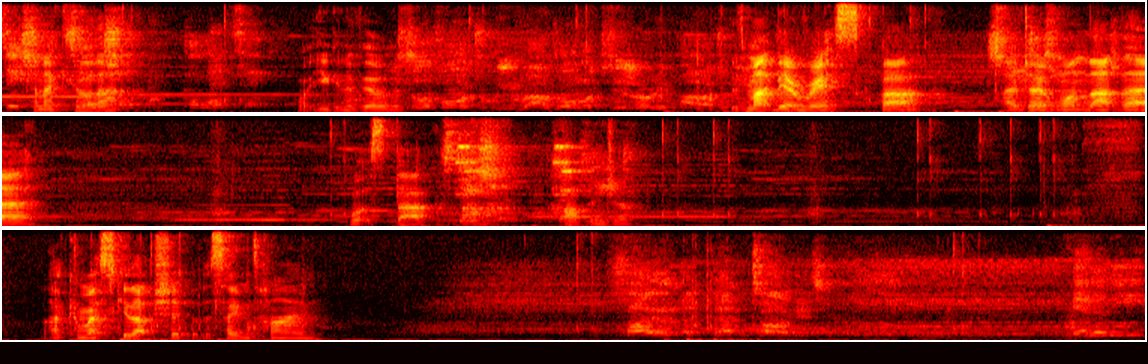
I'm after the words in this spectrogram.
Station Can I kill that? What are you build? Power to This might be a risk, but I don't want that there. What's that? Ah, Harbinger. I can rescue that ship at the same time. Fire at that target. Enemy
